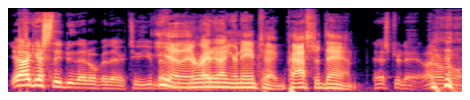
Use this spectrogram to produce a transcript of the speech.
Yeah, I guess they do that over there too. You yeah, they write it on your name tag, Pastor Dan. Pastor Dan. I don't know.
